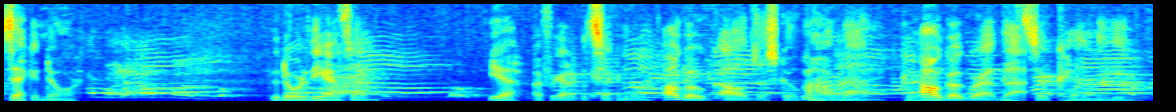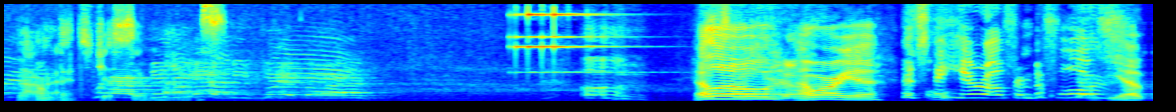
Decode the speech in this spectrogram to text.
Second door. The door to the outside? Yeah, I forgot about the second door. I'll go. I'll just go grab All that. right, great. I'll go grab that. That's so kind of you. Oh, right. that's just so nice. Hello. How are you? It's the hero from before. Yep.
